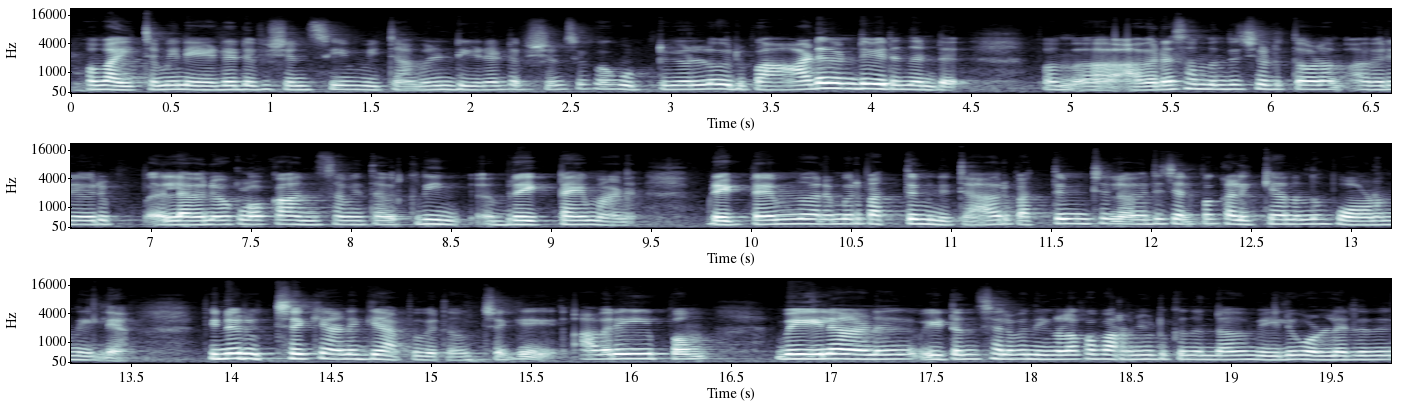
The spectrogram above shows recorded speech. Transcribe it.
അപ്പോൾ വൈറ്റമിൻ എയുടെ ഡെഫിഷ്യൻസിയും വിറ്റാമിൻ ഡിയുടെ ഡെഫിഷ്യൻസിയും ഒക്കെ കുട്ടികളിൽ ഒരുപാട് കണ്ടുവരുന്നുണ്ട് അപ്പം അവരെ സംബന്ധിച്ചിടത്തോളം അവർ ഒരു ലെവൻ ഓ ക്ലോക്ക് ആകുന്ന സമയത്ത് അവർക്ക് ബ്രേക്ക് ടൈമാണ് ബ്രേക്ക് ടൈം എന്ന് പറയുമ്പോൾ ഒരു പത്ത് മിനിറ്റ് ആ ഒരു പത്ത് മിനിറ്റിൽ അവർ ചിലപ്പോൾ കളിക്കാനൊന്നും പോകണമെന്നില്ല പിന്നെ ഒരു ഉച്ചയ്ക്കാണ് ഗ്യാപ്പ് വരുന്നത്. ഉച്ചയ്ക്ക് അവർ ഇപ്പം വെയിലാണ് വീട്ടിൽ നിന്ന് ചിലപ്പോൾ നിങ്ങളൊക്കെ പറഞ്ഞു കൊടുക്കുന്നുണ്ടാവും. വെയിൽ കൊള്ളരുത്.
